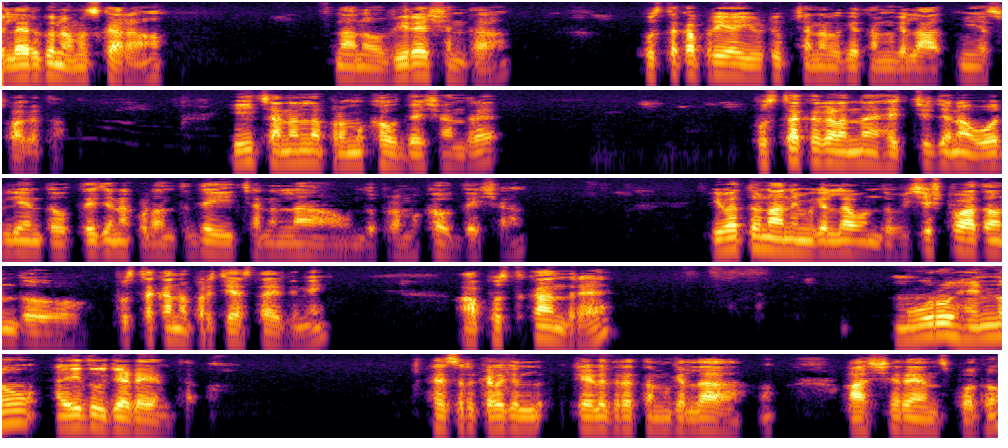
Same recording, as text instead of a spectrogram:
ಎಲ್ಲರಿಗೂ ನಮಸ್ಕಾರ. ನಾನು ವೀರೇಶ್ ಅಂತ. ಪುಸ್ತಕ ಪ್ರಿಯ ಯೂಟ್ಯೂಬ್ ಚಾನಲ್ಗೆ ತಮಗೆಲ್ಲ ಆತ್ಮೀಯ ಸ್ವಾಗತ. ಈ ಚಾನಲ್ನ ಪ್ರಮುಖ ಉದ್ದೇಶ ಅಂದರೆ ಪುಸ್ತಕಗಳನ್ನು ಹೆಚ್ಚು ಜನ ಓದಲಿ ಅಂತ ಉತ್ತೇಜನ ಕೊಡುವಂಥದ್ದೇ ಈ ಚಾನಲ್ನ ಒಂದು ಪ್ರಮುಖ ಉದ್ದೇಶ. ಇವತ್ತು ನಾನು ನಿಮಗೆಲ್ಲ ಒಂದು ವಿಶಿಷ್ಟವಾದ ಒಂದು ಪುಸ್ತಕನ ಪರಿಚಯಿಸ್ತಾ ಇದ್ದೀನಿ. ಆ ಪುಸ್ತಕ ಅಂದರೆ ಮೂರು ಹೆಣ್ಣು, ಐದು ಜಡೆ ಅಂತ. ಹೆಸರು ಕೆಳಗೆ ಕೇಳಿದ್ರೆ ತಮಗೆಲ್ಲ ಆಶ್ಚರ್ಯ ಅನ್ಸ್ಬೋದು.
